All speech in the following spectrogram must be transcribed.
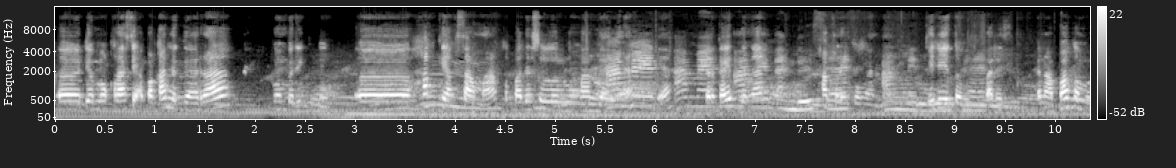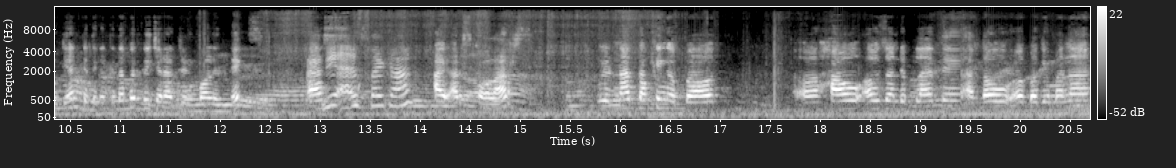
uh, demokrasi. Apakah negara memberikan uh, hak yang sama kepada seluruh warganya ya terkait dengan hak lingkungan. Jadi itu Faris. Kenapa kemudian ketika kita berbicara green politics as IR scholars we're not talking about uh, how ozone depleting atau uh, bagaimana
